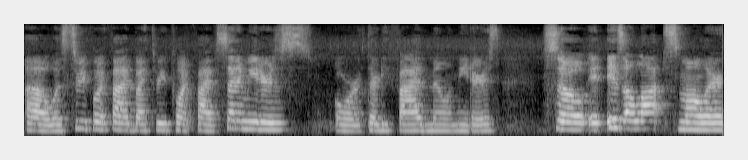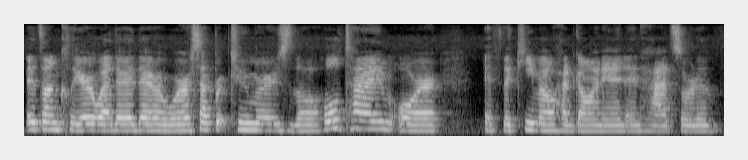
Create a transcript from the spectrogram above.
uh, was 3.5 by 3.5 centimeters or 35 millimeters. So it is a lot smaller. It's unclear whether there were separate tumors the whole time or if the chemo had gone in and had sort of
